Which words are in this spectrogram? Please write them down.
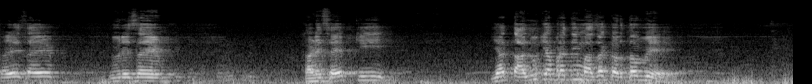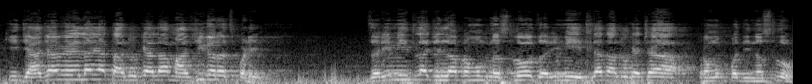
खळे साहेब युरे साहेब खाडे साहेब की या तालुक्याप्रती माझं कर्तव्य आहे की ज्या ज्या वेळेला या तालुक्याला माझी गरज पडेल जरी मी इथला जिल्हा प्रमुख नसलो जरी मी इथल्या तालुक्याच्या प्रमुखपदी नसलो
